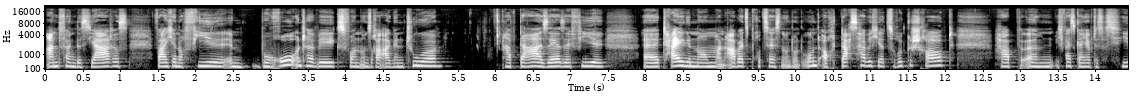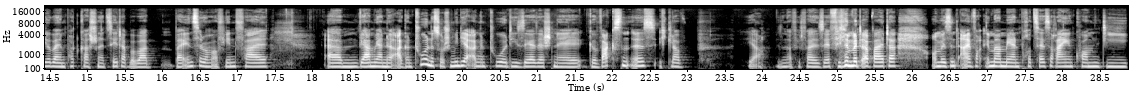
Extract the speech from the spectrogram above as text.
Anfang des Jahres war ich ja noch viel im Büro unterwegs von unserer Agentur, habe da sehr, sehr viel äh, teilgenommen an Arbeitsprozessen und, und, und. Auch das habe ich ja zurückgeschraubt. Habe, ähm, ich weiß gar nicht, ob ich das hier beim Podcast schon erzählt habe, aber bei Instagram auf jeden Fall. Ähm, wir haben ja eine Agentur, eine Social Media Agentur, die sehr, sehr schnell gewachsen ist. Ich glaube, ja, wir sind auf jeden Fall sehr viele Mitarbeiter und wir sind einfach immer mehr in Prozesse reingekommen, die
